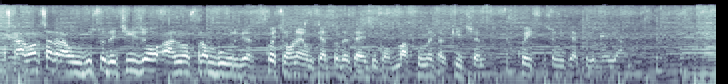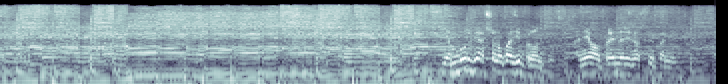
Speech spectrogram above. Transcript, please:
La scamorza darà un gusto deciso al nostro hamburger. Questo non è un piatto dietetico, ma Full Metal Kitchen questi sono i piatti che vogliamo. Gli hamburger sono quasi pronti, andiamo a prendere i nostri panini.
